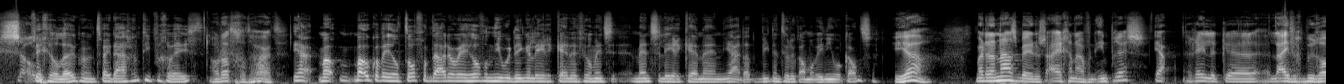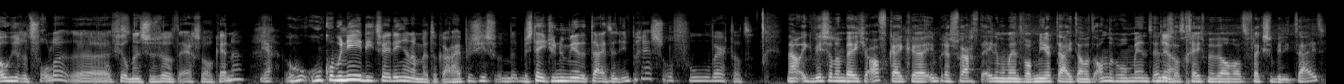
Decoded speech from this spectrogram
Zo. Zich heel leuk, ben twee dagen aan typen geweest. Oh, dat gaat hard. Ja, maar, maar ook alweer heel tof, want daardoor weer heel veel nieuwe dingen leren kennen. Veel mensen, mensen leren kennen en ja, dat biedt natuurlijk allemaal weer nieuwe kansen. Ja. Maar daarnaast ben je dus eigenaar van Impress. Ja. Een redelijk eh, lijvig bureau hier het Volle. Eh, veel mensen zullen het ergens wel kennen. Ja. Hoe, hoe combineer je die twee dingen dan met elkaar? Heb precies, besteed je nu meer de tijd aan Impress? Of hoe werkt dat? Nou, ik wissel een beetje af. Kijk, eh, Impress vraagt het ene moment wat meer tijd dan het andere moment. Hè, dus Ja. dat geeft me wel wat flexibiliteit.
